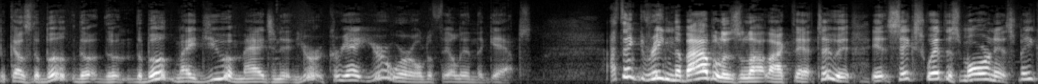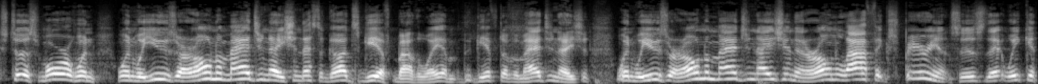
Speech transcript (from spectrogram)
Because the book, the, the, the book made you imagine it and your, create your world to fill in the gaps. I think reading the Bible is a lot like that too. It, it sticks with us more and it speaks to us more when, when we use our own imagination. That's a God's gift, by the way, um, the gift of imagination. When we use our own imagination and our own life experiences, that we can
